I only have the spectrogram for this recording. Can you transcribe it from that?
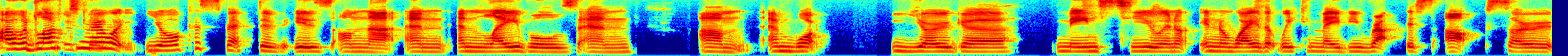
I would love to know what your perspective is on that and and labels and um and what yoga means to you in a, in a way that we can maybe wrap this up. So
